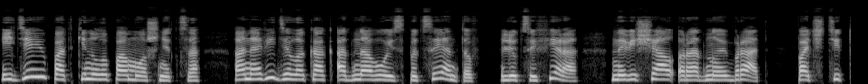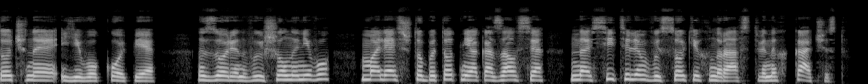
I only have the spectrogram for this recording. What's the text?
Идею подкинула помощница. Она видела, как одного из пациентов, Люцифера, навещал родной брат, почти точная его копия. Зорин вышел на него, молясь, чтобы тот не оказался носителем высоких нравственных качеств.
